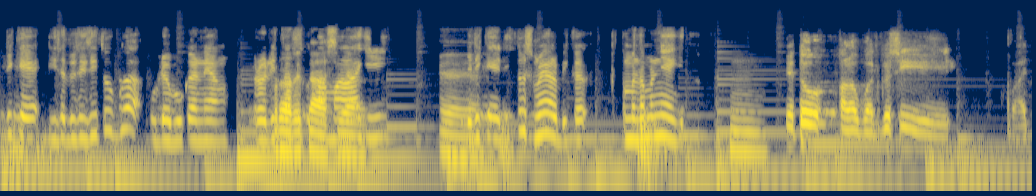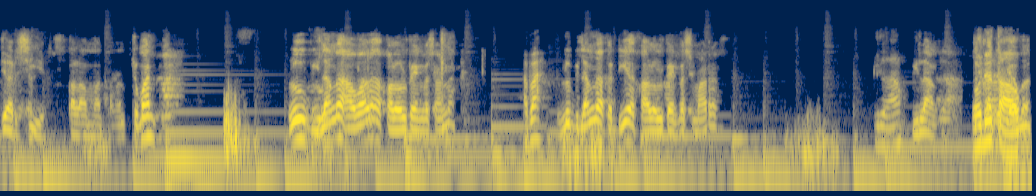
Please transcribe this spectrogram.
Jadi kayak di satu sisi tuh gue udah bukan yang prioritas, Prioritas, utama ya. lagi. Iya, iya. Jadi kayak itu sebenarnya lebih ke ke teman-temannya gitu. Hmm. Itu kalau buat gue sih wajar sih kalau sama teman. Cuman lu bilang nggak awalnya kalau lu pengen ke sana? Apa? Lu bilang nggak ke dia kalau lu pengen ke Semarang? Bilang. Bilang. Oh dia tahu. jawab,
